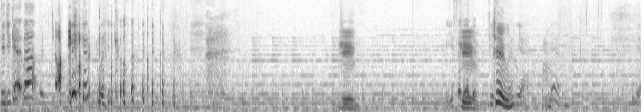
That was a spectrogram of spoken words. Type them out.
Did you get that? there you go. June. You said June. bit. you- June. Yeah. Hmm? Yeah. Yeah.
